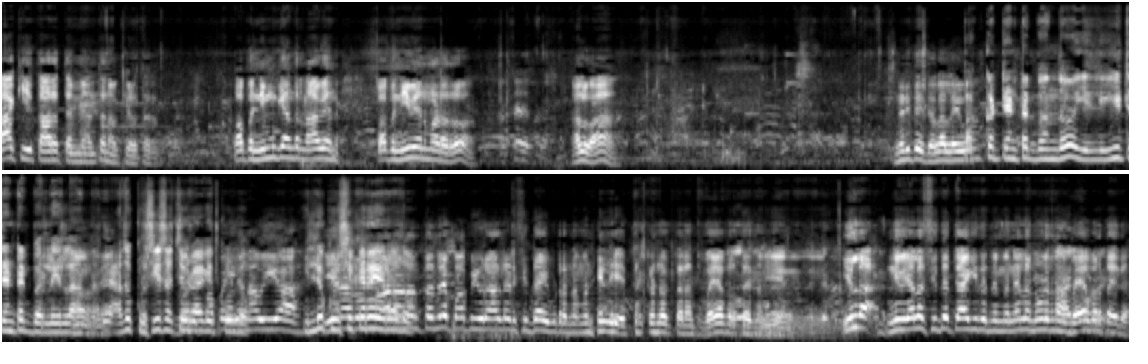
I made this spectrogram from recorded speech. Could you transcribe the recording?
ಯಾಕೆ ಈ ತಾರತಮ್ಯ ಅಂತ ನಾವು ಕೇಳ್ತಾ ಇರೋದು? ಪಾಪ ನಿಮ್ಗೆ ಅಂದ್ರೆ ನಾವೇನು ಪಾಪ ನೀವೇನು ಮಾಡೋರು? ಅಲ್ವಾ? ನಡೀತೈತಲ್ಲ ಲೈವ್ ಪಕ್ಕ ಟೆಂಟಕ್ ಬಂದು ಇಲ್ಲಿ ಈ ಟೆಂಟಕ್ ಬರ್ಲಿಲ್ಲ ಅಂದ್ರೆ ಅದು. ಕೃಷಿ ಸಚಿವರಾಗಿದ್ಕೊಂಡು ನಾವು ಈಗ ಇಲ್ಲೂ ಕೃಷಿಕರೇ ಇರೋದು. ಅಂತಂದ್ರೆ ಪಾಪ ಇವ್ರು ಆಲ್ರೆಡಿ ಸಿದ್ಧ ಆಗಿಬಿಟ್ರ ನಮ್ಮ ಮನೆಯಲ್ಲಿ ತಕೊಂಡು ಹೋಗ್ತಾರ ಅಂತ ಭಯ ಬರ್ತಾ ಇದೆ ನಮ್ಗೆ. ಇಲ್ಲ ನೀವೆಲ್ಲ ಸಿದ್ಧತೆ ಆಗಿದ್ರೆ ನಿಮ್ಮನ್ನೆಲ್ಲ ನೋಡಿದ್ರೆ ನಮ್ಗೆ ಭಯ ಬರ್ತಾ ಇದೆ.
